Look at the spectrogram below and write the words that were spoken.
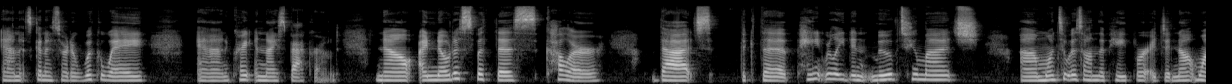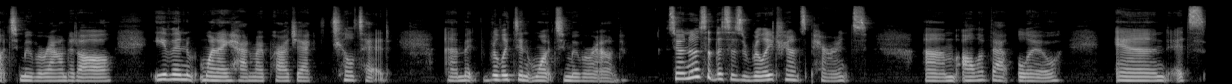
and it's going to sort of wick away and create a nice background. Now I noticed with this color that the, the paint really didn't move too much. Um, once it was on the paper, it did not want to move around at all. Even when I had my project tilted, um, it really didn't want to move around. So notice that this is really transparent, um, all of that blue, and it's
